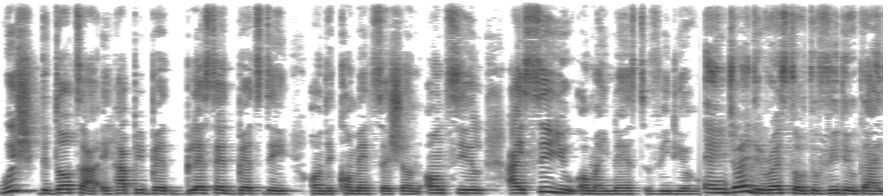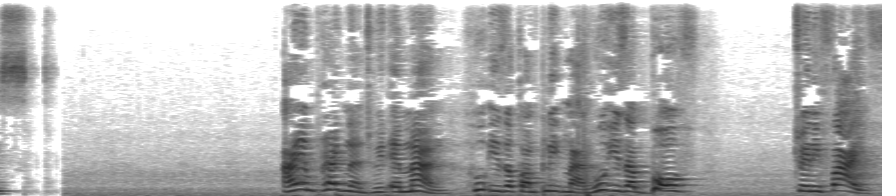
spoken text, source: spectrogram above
Wish the daughter a happy, blessed birthday on the comment section. Until I see you on my next video. Enjoy the rest of the video, guys. I am pregnant with a man who is a complete man, who is above 25.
